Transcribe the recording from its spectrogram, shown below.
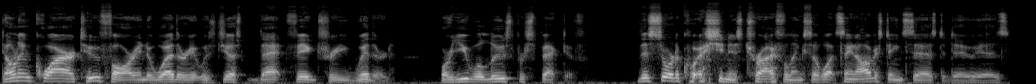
Don't inquire too far into whether it was just that fig tree withered or you will lose perspective. This sort of question is trifling, so what St. Augustine says to do is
